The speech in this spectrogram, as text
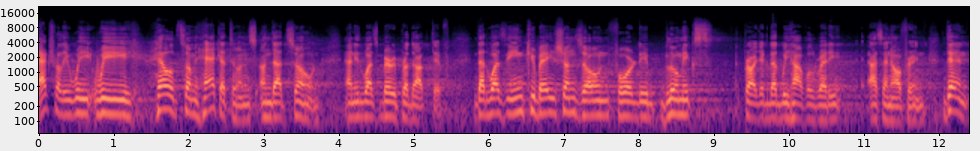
actually, we, we held some hackathons on that zone, and it was very productive. That was the incubation zone for the Bluemix project that we have already as an offering. Then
